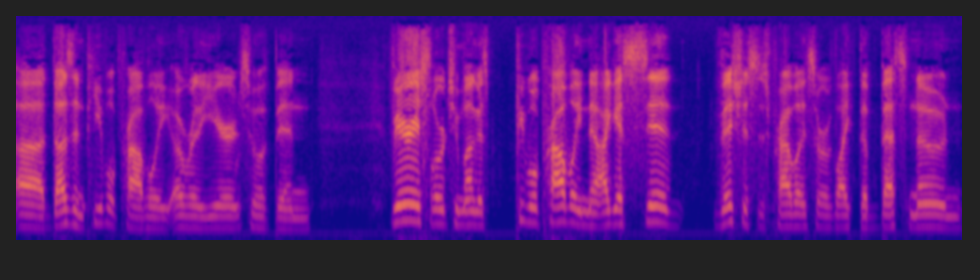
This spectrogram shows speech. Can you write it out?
a dozen people probably over the years who have been various Lord Humongous. People probably know. I guess Sid Vicious is probably sort of like the best known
